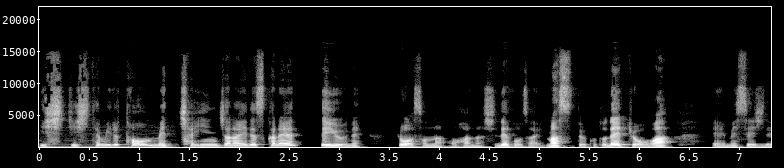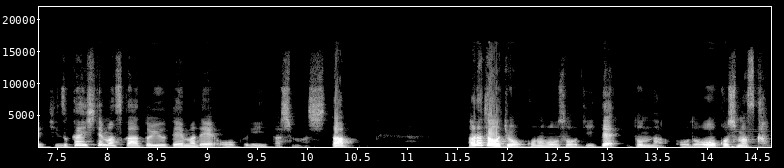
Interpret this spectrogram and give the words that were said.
意識してみるとめっちゃいいんじゃないですかねっていうね、今日はそんなお話でございます。ということで今日は、え、メッセージで気遣いしてますかというテーマでお送りいたしました。あなたは今日この放送を聞いてどんな行動を起こしますか？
